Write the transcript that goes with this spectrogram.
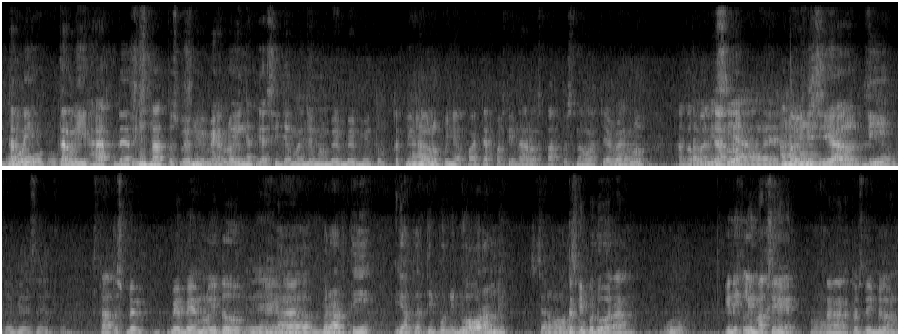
Terli- terlihat dari status BBM lo inget gak sih zaman zaman BBM itu ketika Hmm. lo punya pacar pasti naruh status nama cewek Hmm. lo atau, Atau pacar inisial lo ya. atau Hmm. inisial di biasa itu. status BBM lo itu Iya. ya kan? Eh, berarti yang ketipu nih dua orang nih secara langsung. ketipu dua orang Uh, ini klimaksnya ya Hmm. nah terus dia bilang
